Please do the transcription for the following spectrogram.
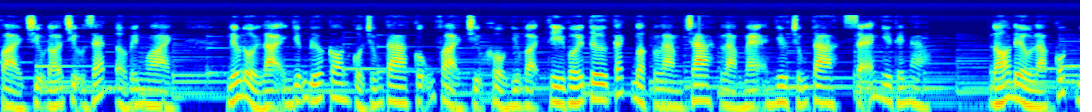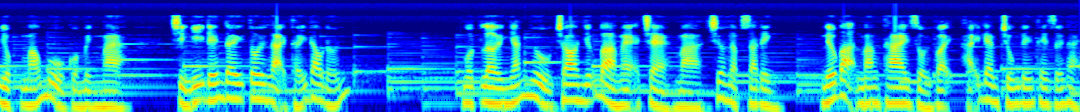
phải chịu đói chịu rét ở bên ngoài. Nếu đổi lại những đứa con của chúng ta cũng phải chịu khổ như vậy, thì với tư cách bậc làm cha, làm mẹ như chúng ta sẽ như thế nào? Đó đều là cốt nhục máu mủ của mình mà. Chỉ nghĩ đến đây tôi lại thấy đau đớn. Một lời nhắn nhủ cho những bà mẹ trẻ mà chưa lập gia đình. Nếu bạn mang thai rồi vậy, hãy đem chúng đến thế giới này.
